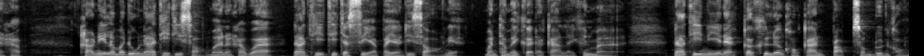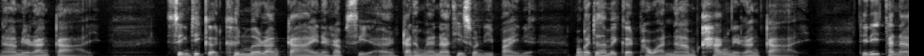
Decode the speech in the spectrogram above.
นะครับ คราวนี้เรามาดูหน้าที่ที่2มานะครับว่าหน้าที่ที่จะเสียไปอย่างที่2เนี่ยมันทำให้เกิดอาการอะไรขึ้นมา หน้าที่นี้เนี่ยก็คือเรื่องของการปรับสมดุลของน้ำในร่างกาย สิ่งที่เกิดขึ้นเมื่อร่างกายนะครับเสียการทำงานหน้าที่ส่วนนี้ไปเนี่ยมันก็จะทำให้เกิดภาวะน้ำข้างในร่างกาย ทีนี้ถ้าน้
